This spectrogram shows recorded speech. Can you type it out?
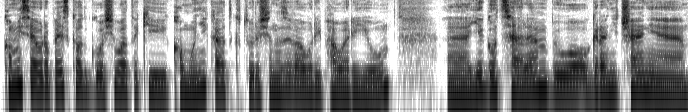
Komisja Europejska ogłosiła taki komunikat, który się nazywał Repower EU. E, jego celem było ograniczenie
